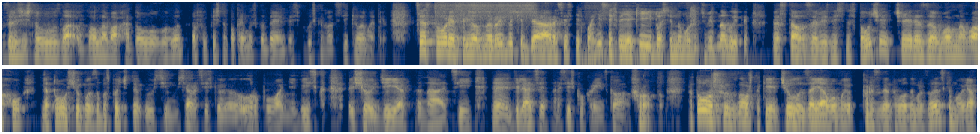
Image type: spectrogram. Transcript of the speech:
залізничного вузла Волноваха до Вугледара фактично по прямій складає десь близько 20 кілометрів. Це створює серйозні ризики для російських логістиків, які досі не можуть відновити е, стале залізничне сполучення через Волноваху для того, щоб забезпечити усім уся російське угрупування військ, що діє на цій е, ділянці російсько-українського фронту. До того ж, знову ж таки, чули заяву ми президента Володимира Зеленського, мовляв,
